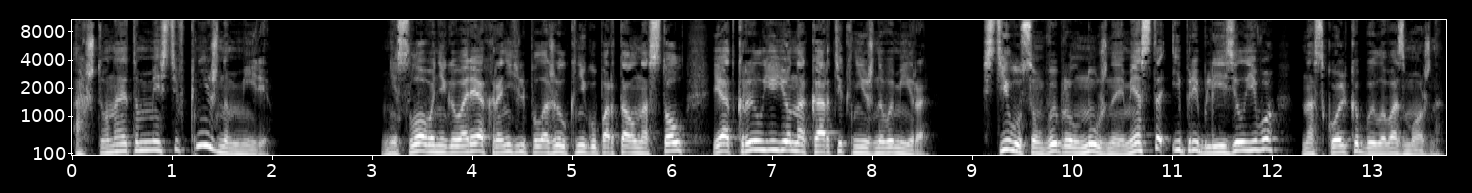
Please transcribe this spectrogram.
а что на этом месте в книжном мире? Ни слова не говоря, хранитель положил книгу-портал на стол и открыл ее на карте книжного мира. Стилусом выбрал нужное место и приблизил его, насколько было возможно.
